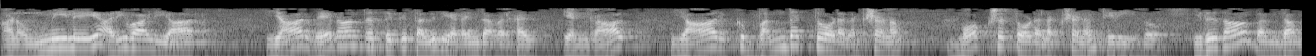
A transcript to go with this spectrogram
ஆனா உண்மையிலேயே அறிவாளி யார்? யார் வேதாந்தத்துக்கு தகுதி அடைந்தவர்கள் என்றால் யாருக்கு பந்தத்தோட லட்சணம் மோக்ஷத்தோட லட்சணம் தெரியுதோ? இதுதான் பந்தம்.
